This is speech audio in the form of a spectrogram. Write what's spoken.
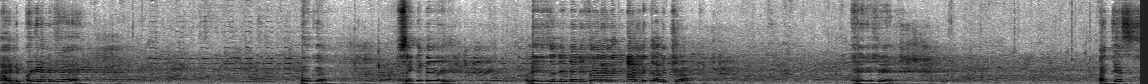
And bringing up the rear. Boca. Secondary. Ladies and gentlemen, the final on the, on the track. Finishing. And just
